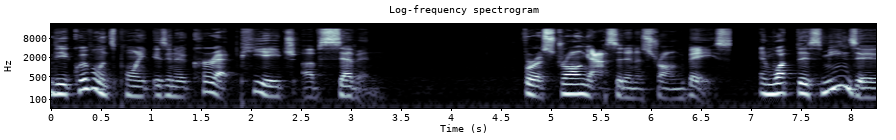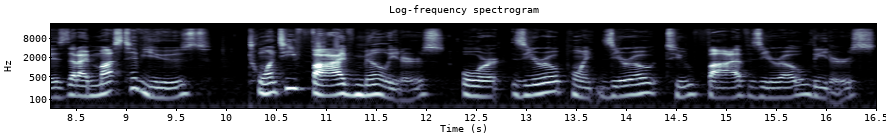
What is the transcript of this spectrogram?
the equivalence point is going to occur at pH of 7 for a strong acid and a strong base. And what this means is that I must have used 25 milliliters or 0.0250 liters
